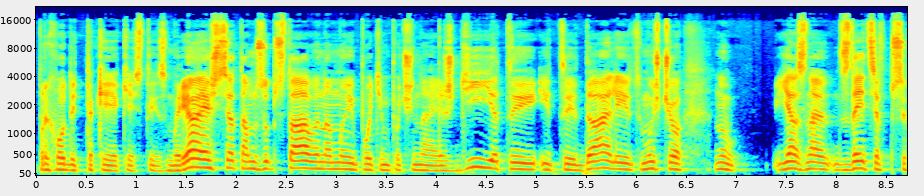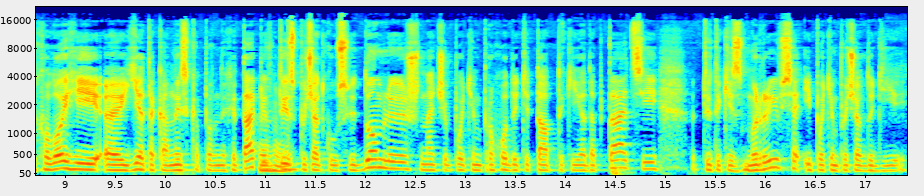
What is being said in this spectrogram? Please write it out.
Приходить таке якесь, ти змиряєшся там з обставинами, потім починаєш діяти, іти далі. Тому що ну, я знаю, здається, в психології е, є така низка певних етапів. Uh-huh. Ти спочатку усвідомлюєш, наче потім проходить етап такої адаптації, ти таки змирився і потім почав до дії.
